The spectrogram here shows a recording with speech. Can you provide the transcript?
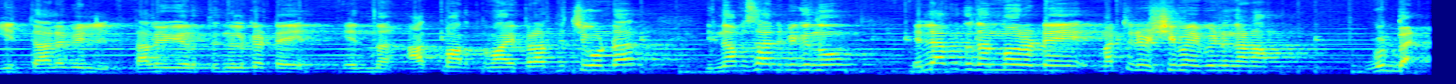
ഈ തലവിൽ തല ഉയർത്തി നിൽക്കട്ടെ എന്ന് ആത്മാർത്ഥമായി പ്രാർത്ഥിച്ചുകൊണ്ട് ഇന്ന് അവസാനിപ്പിക്കുന്നു. എല്ലാവർക്കും നന്മകളുടെ മറ്റൊരു വിഷയമായി വീണ്ടും കാണാം. Good bye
